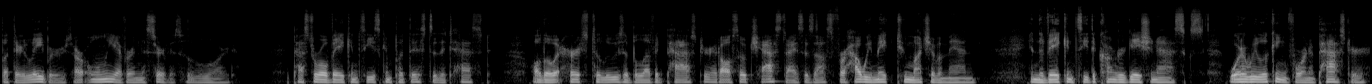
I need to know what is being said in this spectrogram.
but their labors are only ever in the service of the Lord. Pastoral vacancies can put this to the test. Although it hurts to lose a beloved pastor, it also chastises us for how we make too much of a man. In the vacancy, the congregation asks, What are we looking for in a pastor?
